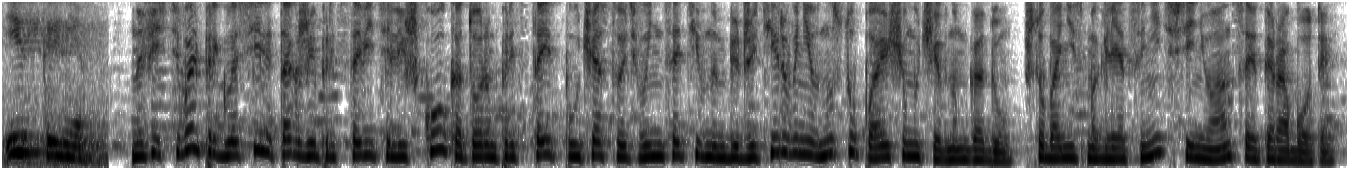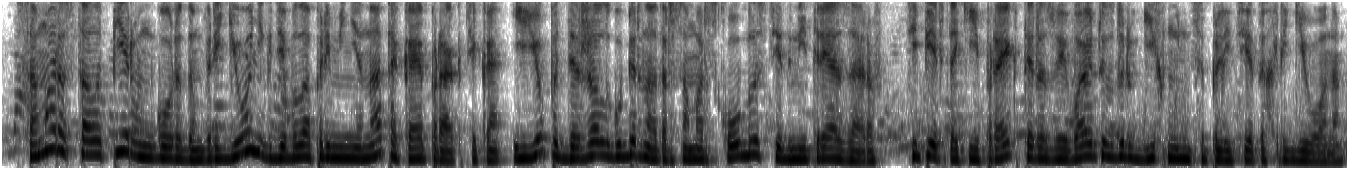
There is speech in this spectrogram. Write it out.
искренне. На фестиваль пригласили также и представителей школ, которым предстоит поучаствовать в инициативном бюджетировании в наступающем учебном году, чтобы они смогли оценить все нюансы этой работы. Самара стала первым городом в регионе, где была применена такая практика. Ее поддержал губернатор Самарской области Дмитрий Азаров. Теперь такие проекты развивают и в других муниципалитетах региона.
